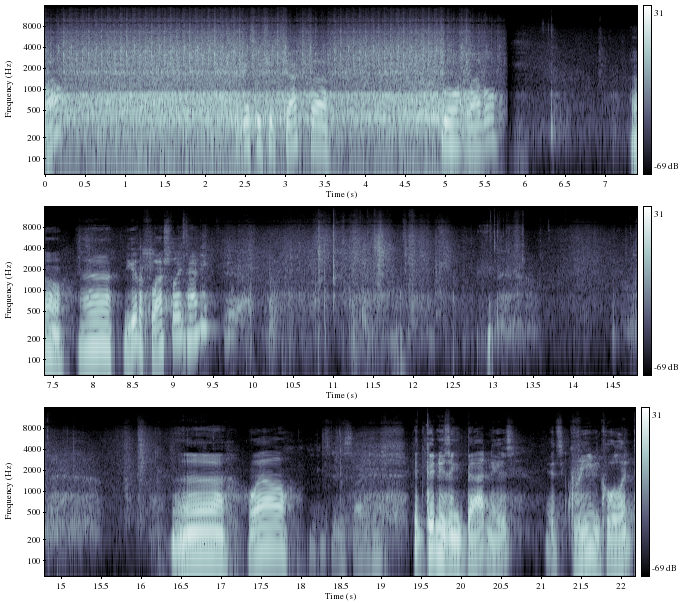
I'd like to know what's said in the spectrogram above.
Well, I guess we should check the coolant level. Oh, uh, you got a flashlight handy? Yeah. Uh, well, side it's good news and bad news. It's green coolant.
